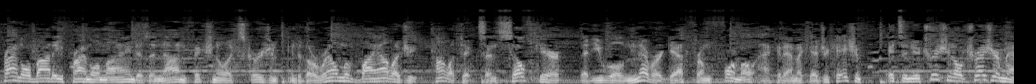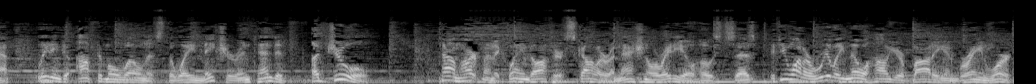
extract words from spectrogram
Primal Body, Primal Mind is a non-fictional excursion into the realm of biology, politics, and self-care that you will never get from formal academic education. It's a nutritional treasure map leading to optimal wellness the way nature intended. A jewel Thom Hartmann, acclaimed author, scholar, and national radio host, says if you want to really know how your body and brain work,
